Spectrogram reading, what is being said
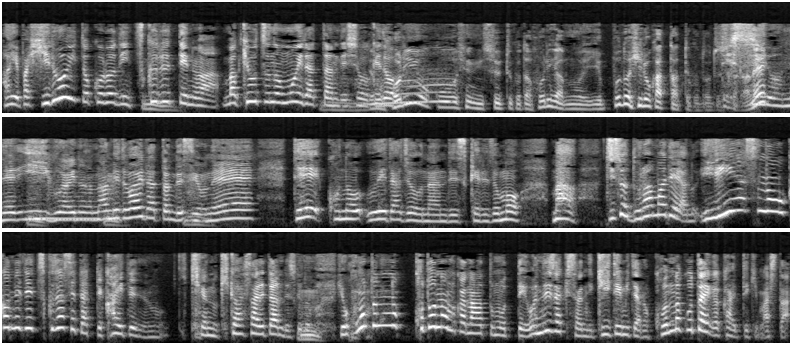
あやっぱ広いところに作るっていうのは、まあ共通の思いだったんでしょうけど、堀をこういうふうにするってことは堀がもうよっぽど広かったってことでですからね。よね。いい具合の斜め度合いだったんですよね、でこの上田城なんですけれどもまあ実はドラマであの家康のお金で作らせたって書いてるの聞かの聞かされたんですけど、うん。いや本当のことなのかなと思って米崎さんに聞いてみたらこんな答えが返ってきました。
